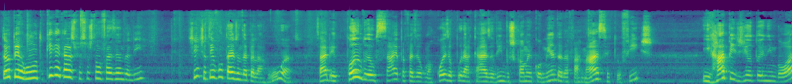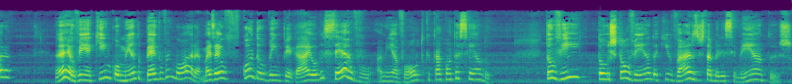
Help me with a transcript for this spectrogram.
Então eu pergunto: o que, que aquelas pessoas estão fazendo ali? Gente, eu tenho vontade de andar pela rua Sabe, quando eu saio para fazer alguma coisa, por acaso eu vim buscar uma encomenda da farmácia que eu fiz, e rapidinho eu estou indo embora, né? Eu venho aqui, encomendo, pego e vou embora. Mas aí eu, quando eu venho pegar, eu observo a minha volta o que está acontecendo. Então vi, tô, estou vendo aqui vários estabelecimentos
